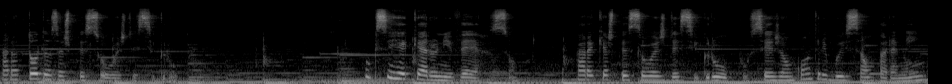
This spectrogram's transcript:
para todas as pessoas desse grupo? O que se requer, universo, para que as pessoas desse grupo sejam contribuição para mim?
